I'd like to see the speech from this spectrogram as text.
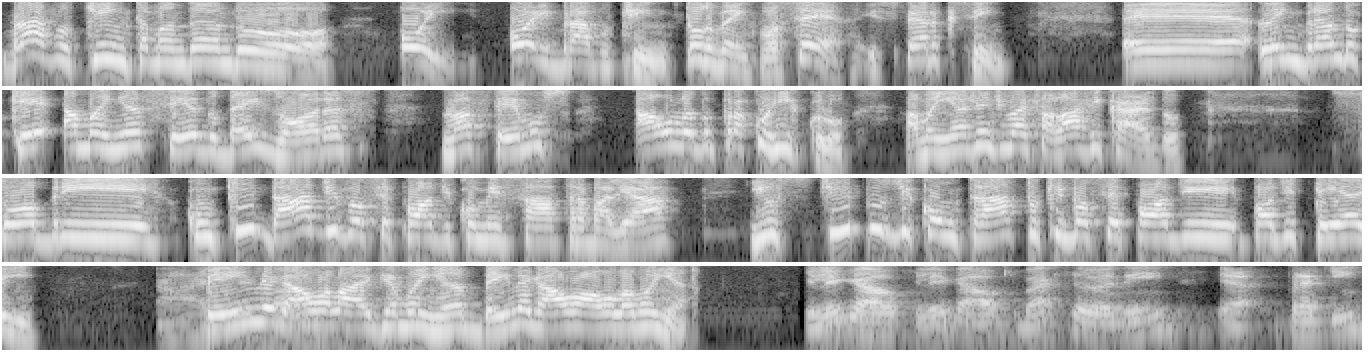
Bravo Tim tá mandando oi. Oi, Bravo Tim. Tudo bem com você? Espero que sim. É, lembrando que amanhã cedo, 10 horas, nós temos aula do Procurrículo. Amanhã a gente vai falar, Ricardo, sobre com que idade você pode começar a trabalhar e os tipos de contrato que você pode, pode ter aí. Ah, bem legal. legal a live amanhã, bem legal a aula amanhã. Que legal, que legal, que bacana, hein? É, Para quem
